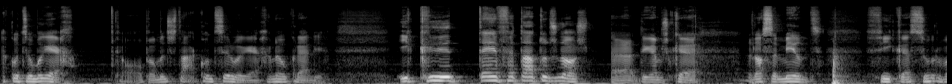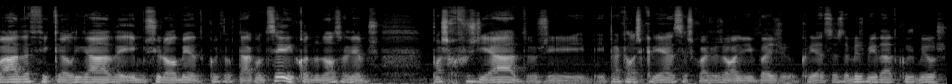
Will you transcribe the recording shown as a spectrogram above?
aconteceu uma guerra, ou pelo menos está a acontecer uma guerra na Ucrânia e que tem afetado todos nós. Uh, digamos que a, a nossa mente fica soberbada, fica ligada emocionalmente com aquilo que está a acontecer e quando nós olhamos para os refugiados e, e, para aquelas crianças que às vezes olho e vejo crianças da mesma idade que os meus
